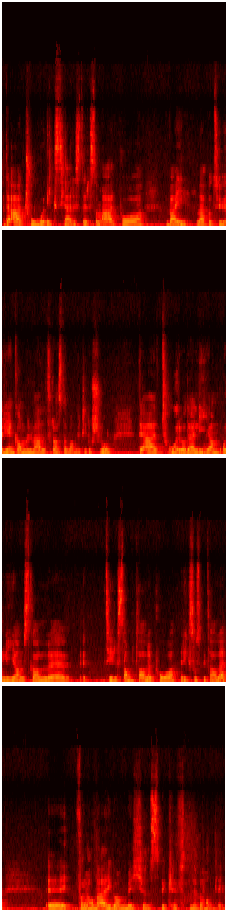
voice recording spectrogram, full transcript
Det er to ekskjærester som er på vei, som er på tur i en gammel van fra Stavanger til Oslo. Det er Thor og det er Liam. Og Liam skal eh, til samtale på Rikshospitalet Eh, for han er i gang med kjønnsbekreftende behandling.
